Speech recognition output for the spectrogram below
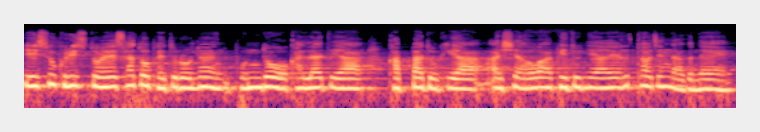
예수 그리스도의 사도 베드로는 본도, 갈라디아, 갑바도기아, 아시아와 비두니아에 흩어진 나그네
